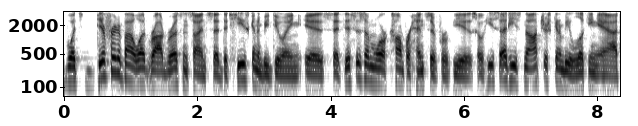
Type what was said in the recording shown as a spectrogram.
what's different about what Rod Rosenstein said that he's going to be doing is that this is a more comprehensive review. So he said he's not just going to be looking at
